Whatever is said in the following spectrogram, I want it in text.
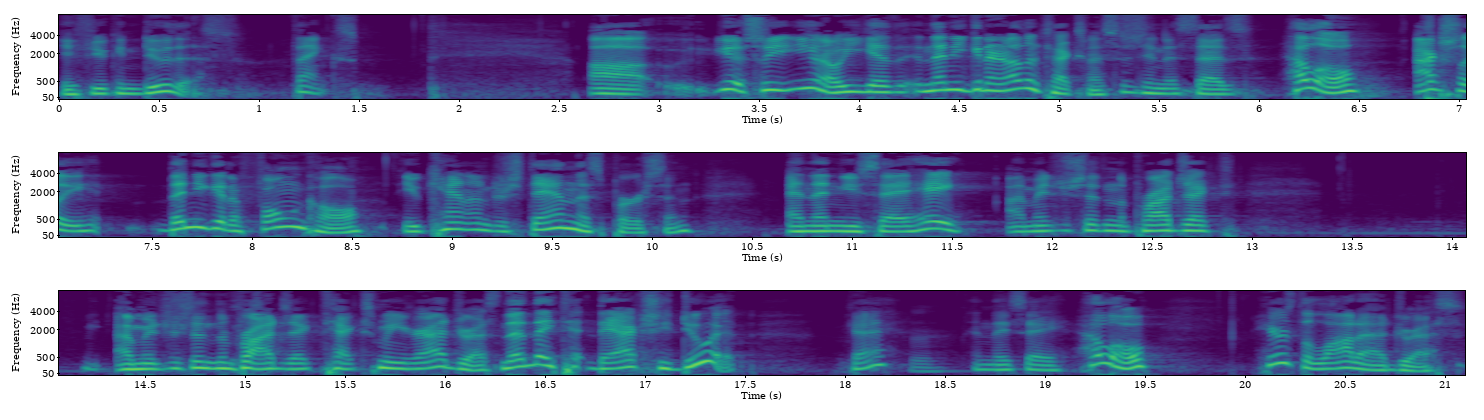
if you can do this. Thanks. Uh, yeah, so you know you get, and then you get another text message, and it says, "Hello." Actually, then you get a phone call. You can't understand this person, and then you say, "Hey, I'm interested in the project. I'm interested in the project. Text me your address." And then they t- they actually do it, okay? And they say, "Hello, here's the lot address."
